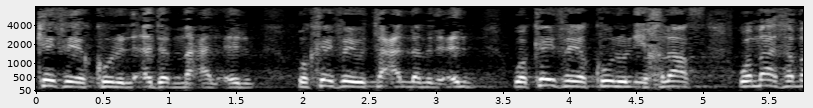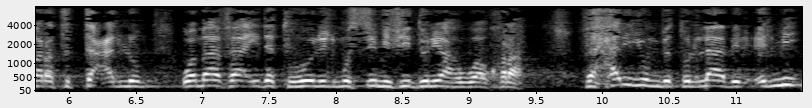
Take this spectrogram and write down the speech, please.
كيف يكون الأدب مع العلم وكيف يتعلم العلم وكيف يكون الإخلاص وما ثمرة التعلم وما فائدته للمسلم في دنياه وأخراه فحري بطلاب العلم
